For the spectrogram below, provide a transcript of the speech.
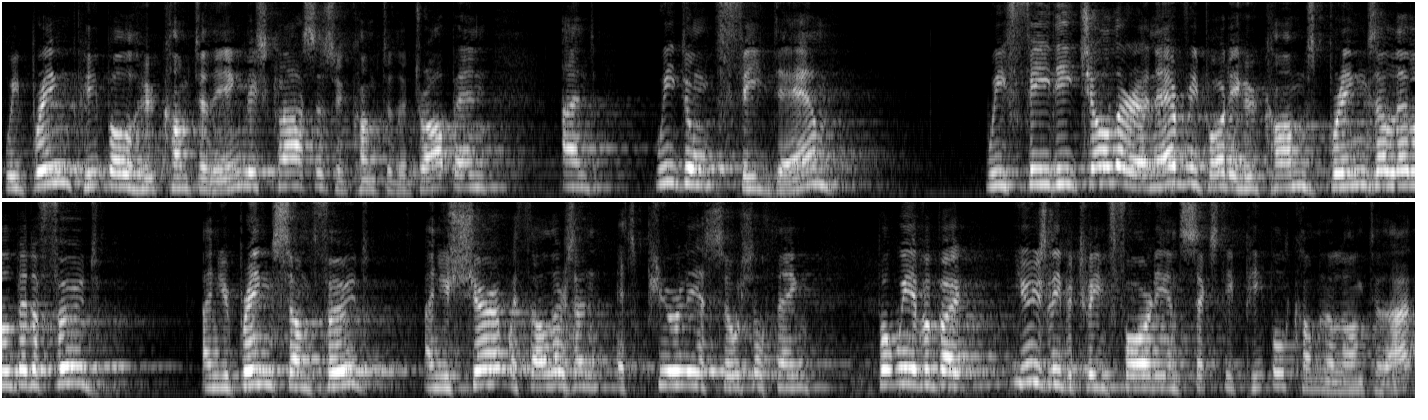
we bring people who come to the English classes, who come to the drop in, and we don't feed them. We feed each other, and everybody who comes brings a little bit of food. And you bring some food and you share it with others, and it's purely a social thing. But we have about usually between 40 and 60 people coming along to that.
